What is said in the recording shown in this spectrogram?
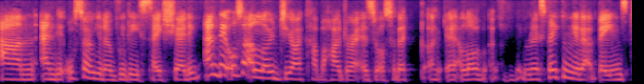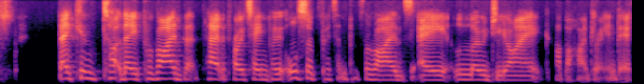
um, and they're also you know really satiating. And they're also a low GI carbohydrate as well. So they a lot of when we're speaking about beans. They can t- they provide that plant protein, but it also provides a low GI carbohydrate in there.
